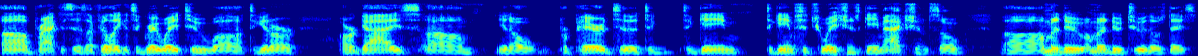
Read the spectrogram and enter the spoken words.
uh, practices. I feel like it's a great way to uh, to get our our guys um, you know prepared to to to game to game situations, game action. So uh, I'm gonna do I'm gonna do two of those days.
